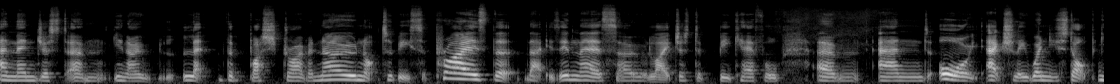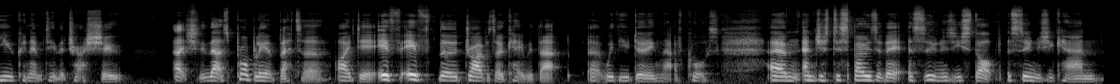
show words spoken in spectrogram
And then just, um, you know, let the bus driver know not to be surprised that that is in there. So, like, just to be careful. Um, and, or actually, when you stop, you can empty the trash chute actually that's probably a better idea if if the driver's okay with that uh, with you doing that of course. Um, and just dispose of it as soon as you stop as soon as you can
